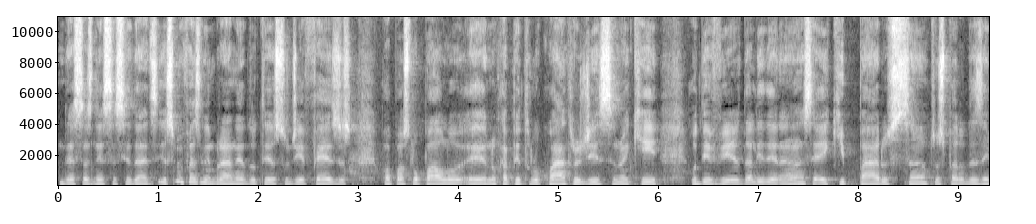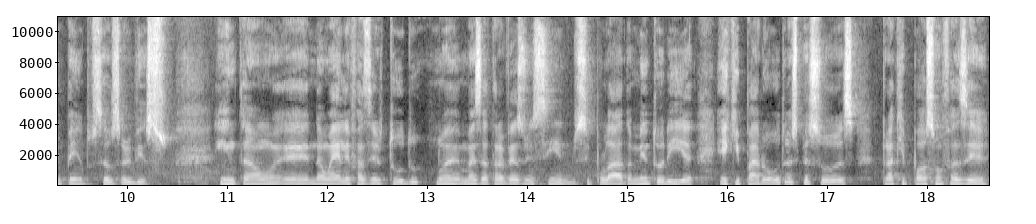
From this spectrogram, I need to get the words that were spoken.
dessas necessidades. Isso me faz lembrar né, do texto de Efésios, o apóstolo Paulo, eh, no capítulo 4, disse não é, que o dever da liderança é equipar os santos para o desempenho do seu serviço. Então, eh, não é ele fazer tudo, não é, mas através do ensino, do discipulado, da mentoria, equipar outras pessoas para que possam fazer.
